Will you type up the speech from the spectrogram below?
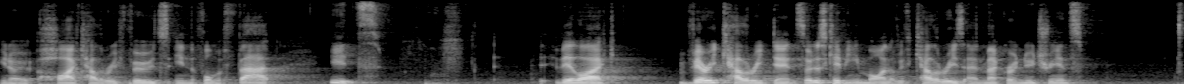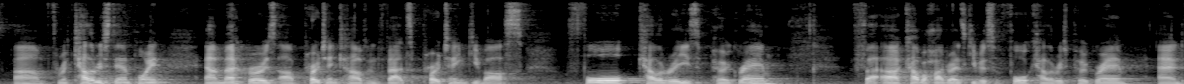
you know high calorie foods in the form of fat, it's they're like very calorie dense. So just keeping in mind that with calories and macronutrients, um, from a calorie standpoint, our macros are protein, carbs, and fats. Protein give us four calories per gram. Fat, uh, carbohydrates give us four calories per gram, and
